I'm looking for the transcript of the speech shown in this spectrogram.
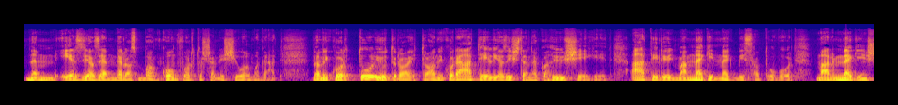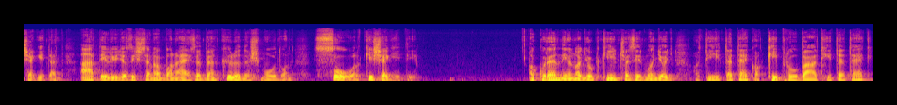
nem érzi az ember azban komfortosan és jól magát. De amikor túljut rajta, amikor átéli az Istennek a hűségét, átéli, hogy már megint megbízható volt, már megint segített, átéli, hogy az Isten abban a helyzetben különös módon szól, kisegíti, akkor ennél nagyobb kincs, ezért mondja, hogy a ti hitetek, a kipróbált hitetek,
